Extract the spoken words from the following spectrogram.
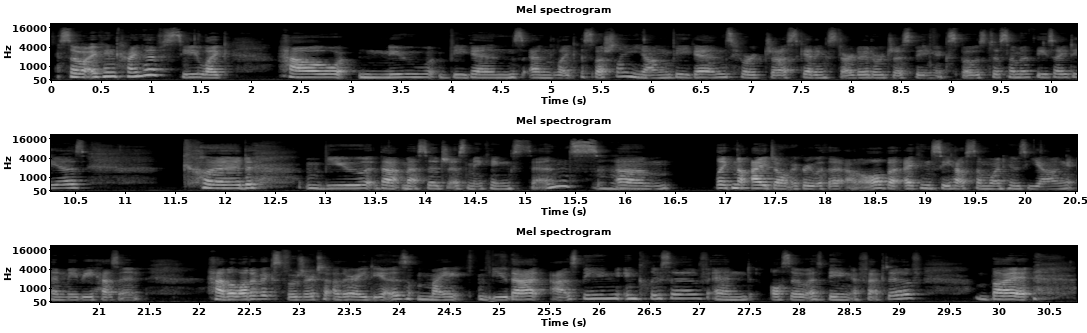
So i can kind of see like how new vegans and like especially young vegans who are just getting started or just being exposed to some of these ideas could view that message as making sense. Mm-hmm. Um like no I don't agree with it at all, but I can see how someone who's young and maybe hasn't had a lot of exposure to other ideas might view that as being inclusive and also as being effective. But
